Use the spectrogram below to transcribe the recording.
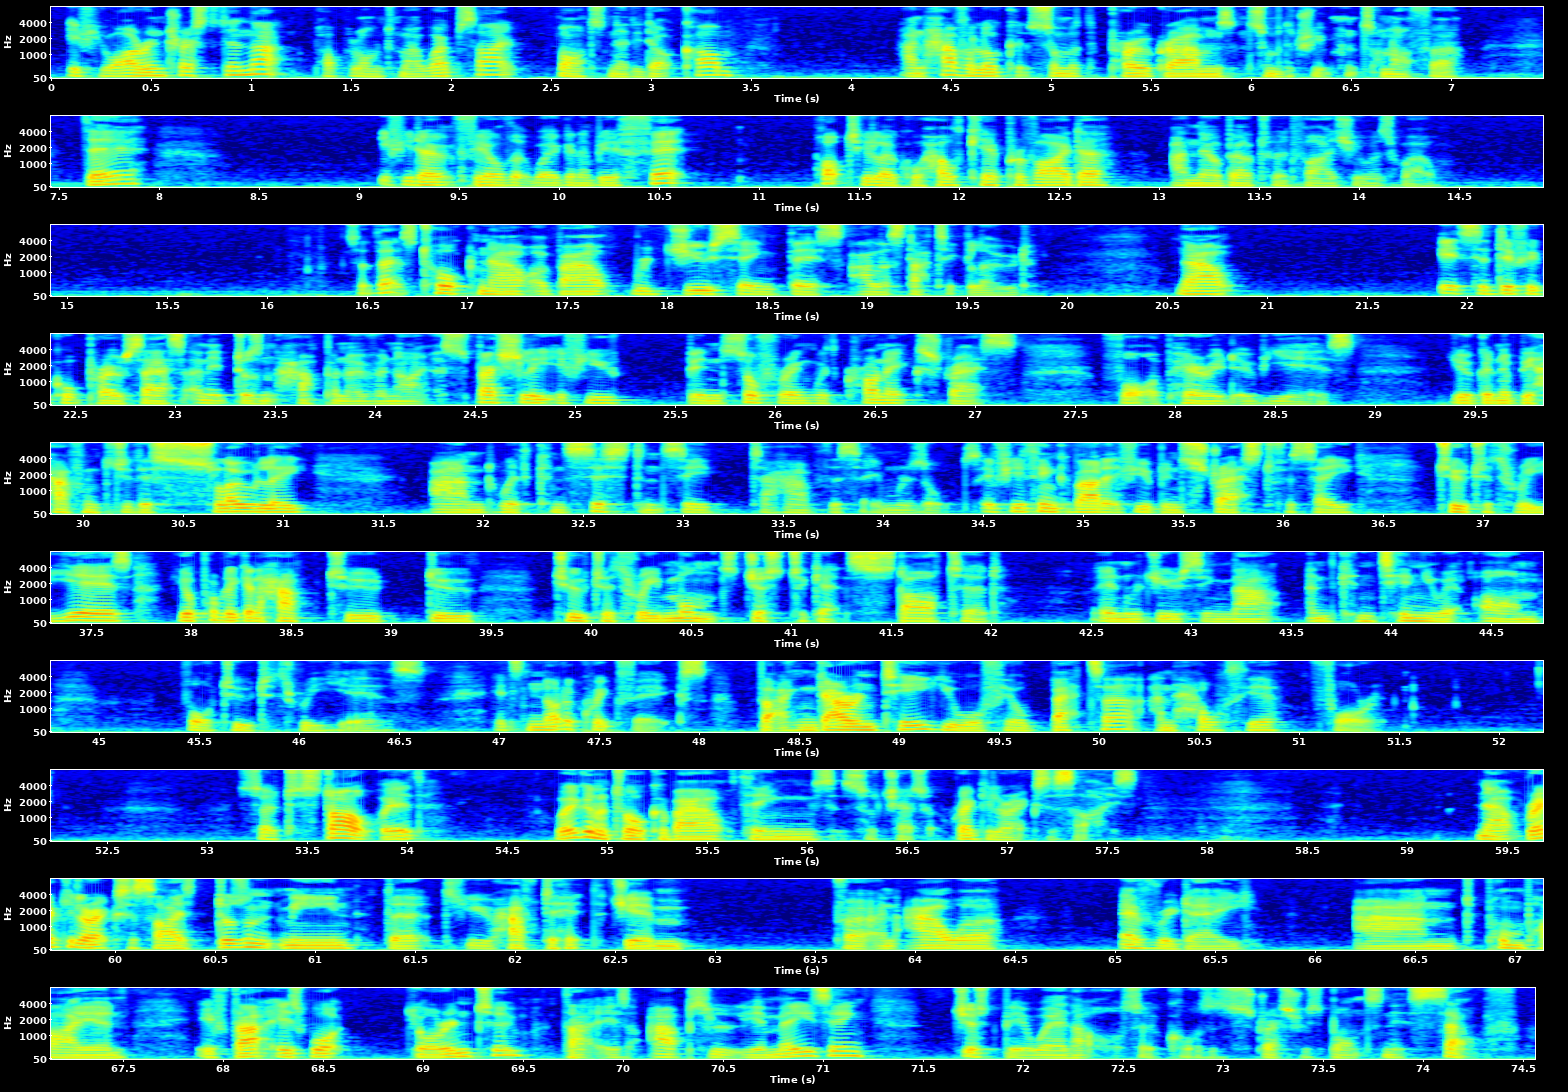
If you are interested in that, pop along to my website, martineddy.com, and have a look at some of the programs and some of the treatments on offer there. If you don't feel that we're going to be a fit, pop to your local healthcare provider and they'll be able to advise you as well. So let's talk now about reducing this allostatic load. Now, it's a difficult process and it doesn't happen overnight, especially if you've been suffering with chronic stress for a period of years. You're going to be having to do this slowly and with consistency to have the same results. If you think about it, if you've been stressed for, say, two to three years, you're probably going to have to do two to three months just to get started in reducing that and continue it on for two to three years. It's not a quick fix, but I can guarantee you will feel better and healthier for it. So, to start with, we're going to talk about things such as regular exercise. Now, regular exercise doesn't mean that you have to hit the gym for an hour every day and pump iron. If that is what you're into, that is absolutely amazing. Just be aware that also causes stress response in itself.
